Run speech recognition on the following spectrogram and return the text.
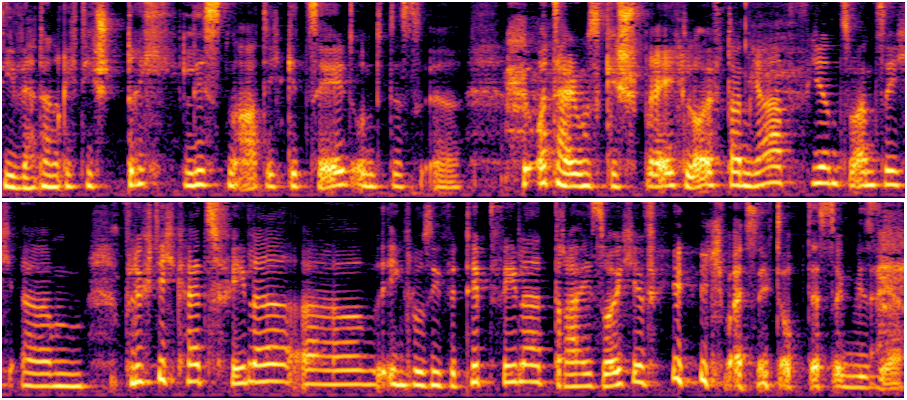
die werden dann richtig strichlistenartig gezählt und das äh, Beurteilungsgespräch läuft dann, ja, 24 ähm, Flüchtigkeitsfehler äh, inklusive Tippfehler, drei solche Fehler. Ich weiß nicht, ob das irgendwie sehr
